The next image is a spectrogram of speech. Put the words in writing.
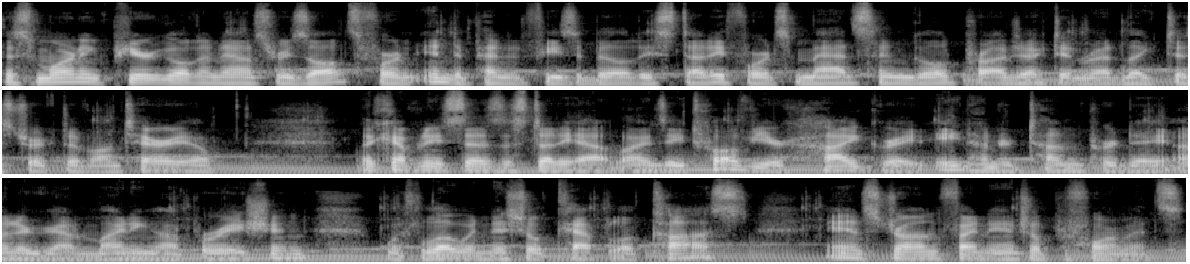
This morning, Pure Gold announced results for an independent feasibility study for its Madsen Gold project in Red Lake District of Ontario. The company says the study outlines a 12 year high grade 800 ton per day underground mining operation with low initial capital costs and strong financial performance.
